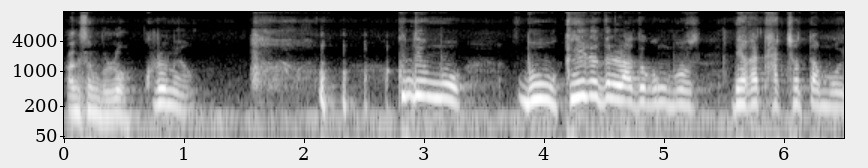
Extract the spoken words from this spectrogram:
앙상블로? 그러면 근데 뭐뭐 걔네들 놔두고 뭐 내가 다쳤다 뭐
